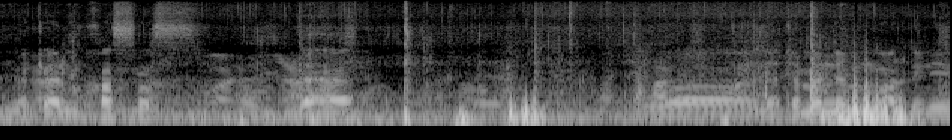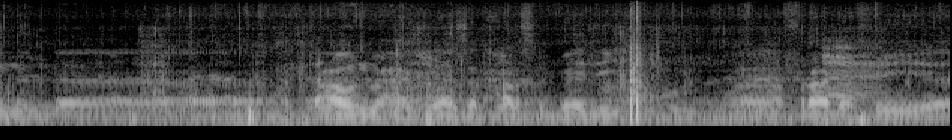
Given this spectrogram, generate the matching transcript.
المكان المخصص لها. ونتمنى من المواطنين التعاون مع جهاز الحرس البلدي وأفراده في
